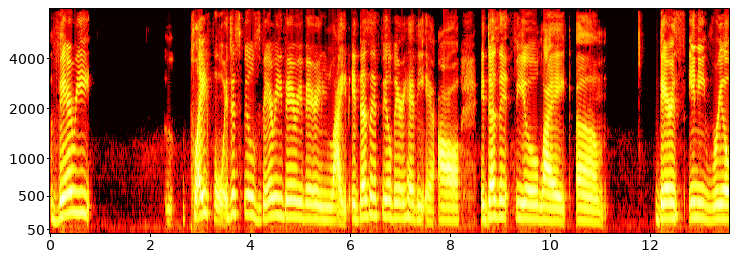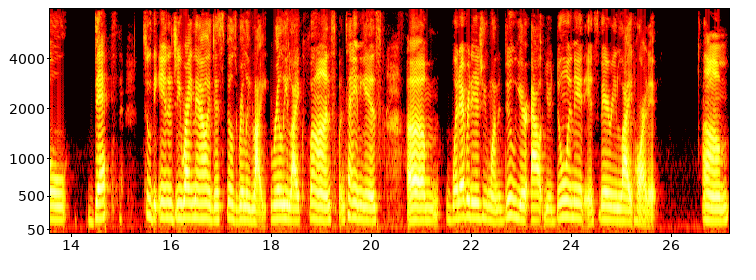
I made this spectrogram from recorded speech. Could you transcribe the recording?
very playful. It just feels very, very, very light. It doesn't feel very heavy at all. It doesn't feel like um, there's any real depth to the energy right now. It just feels really light, really like fun, spontaneous. Um, whatever it is you want to do, you're out, you're doing it. It's very lighthearted. Um,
